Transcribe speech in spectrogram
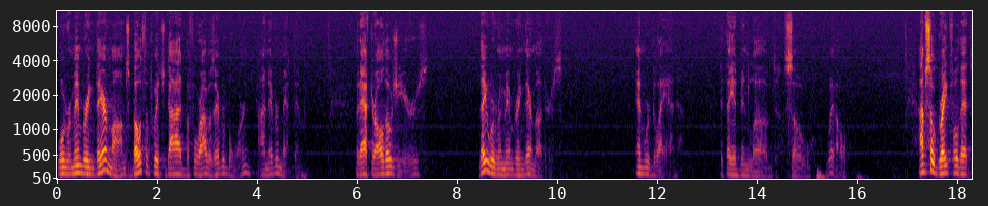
were remembering their moms, both of which died before I was ever born. I never met them. But after all those years, they were remembering their mothers and were glad that they had been loved so well. I'm so grateful that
